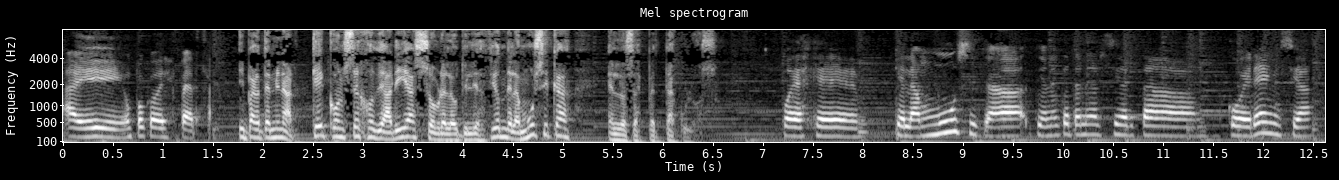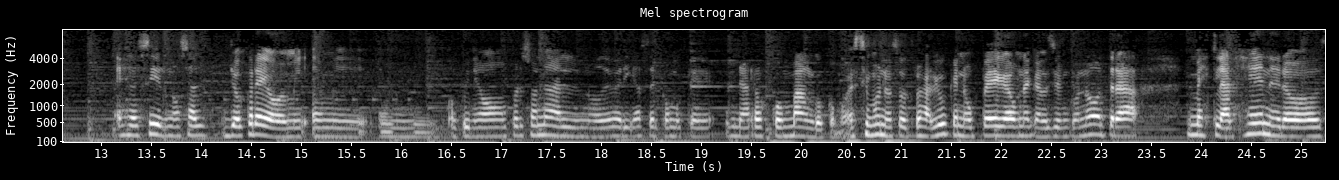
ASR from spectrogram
ahí un poco dispersa. Y para terminar, ¿qué consejo darías sobre la utilización de la música en los espectáculos? Pues que, que la música tiene que tener cierta coherencia, es decir, no sal- yo creo, en mi, en, mi, en mi opinión personal, no debería ser como que un arroz con mango, como decimos nosotros, algo que no pega una canción con otra, mezclar géneros.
